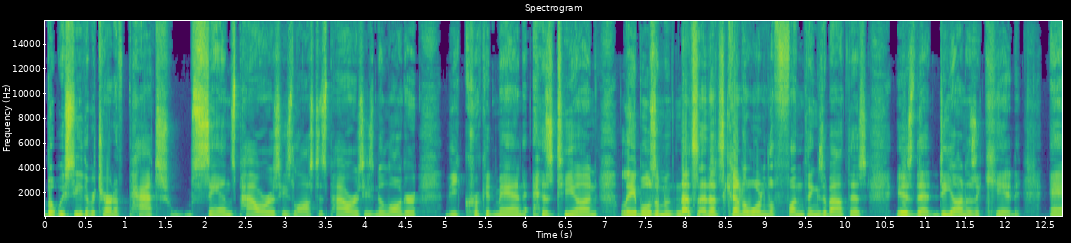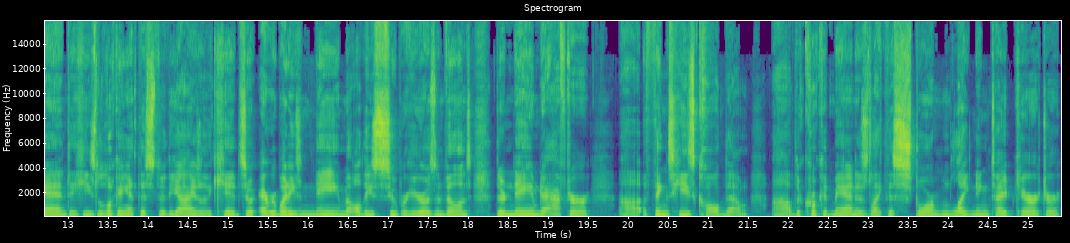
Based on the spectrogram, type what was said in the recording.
But we see the return of Pat Sans powers. He's lost his powers. He's no longer the crooked man, as Dion labels him. And that's that's kind of one of the fun things about this is that Dion is a kid and he's looking at this through the eyes of the kid. So everybody's name, all these superheroes and villains, they're named after uh, things he's called them. Uh, the Crooked Man is like this storm lightning type character,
